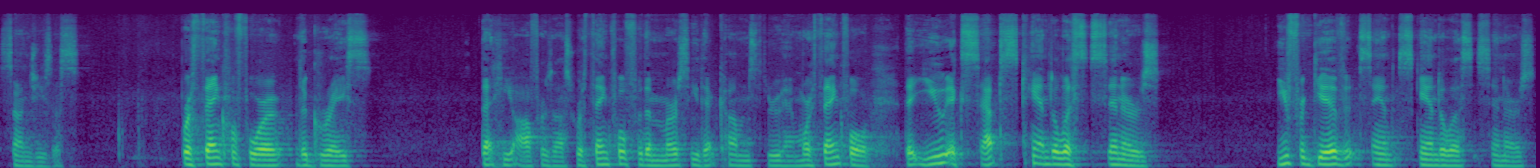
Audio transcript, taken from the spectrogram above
Son, Jesus. We're thankful for the grace that he offers us. We're thankful for the mercy that comes through him. We're thankful that you accept scandalous sinners. You forgive scandalous sinners.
